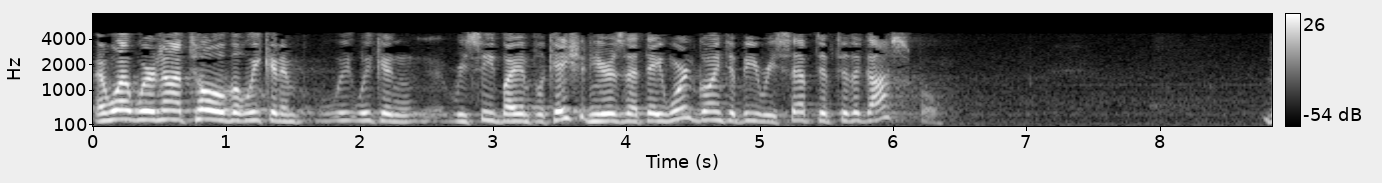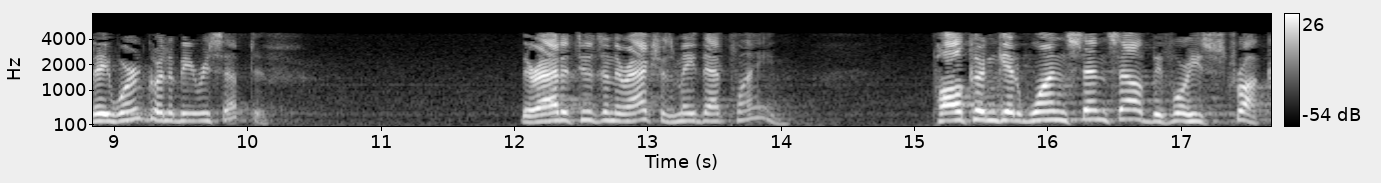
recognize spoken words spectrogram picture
And what we're not told, but we can, we, we can receive by implication here, is that they weren't going to be receptive to the gospel. They weren't going to be receptive. Their attitudes and their actions made that plain. Paul couldn't get one sentence out before he struck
